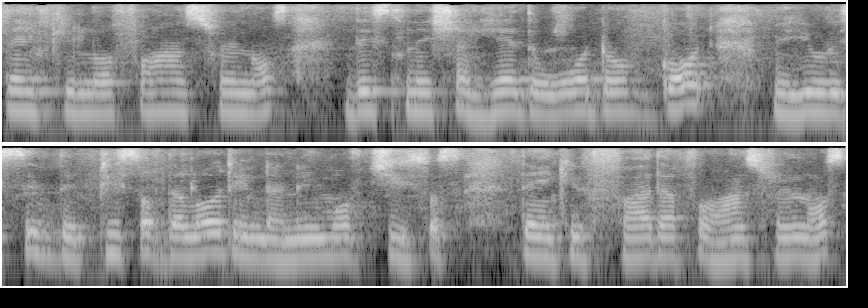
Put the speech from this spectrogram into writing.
Thank you, Lord, for answering us. This nation hear the word of God. May you receive the peace of the Lord in the name of Jesus. Thank you, Father, for answering us.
